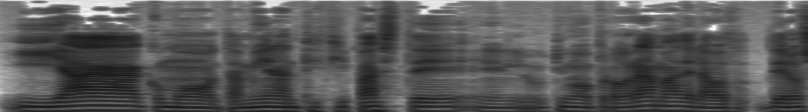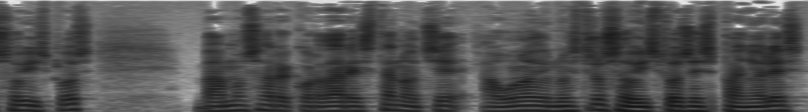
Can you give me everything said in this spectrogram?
Y ya, como también anticipaste en el último programa de, la, de los obispos, vamos a recordar esta noche a uno de nuestros obispos españoles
